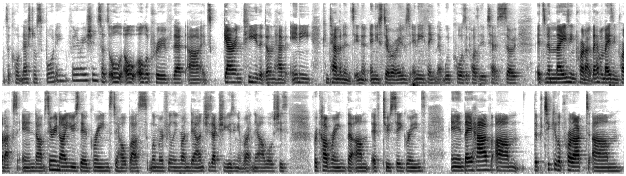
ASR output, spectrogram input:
what's it called? National Sporting Federation. So it's all all, all approved that uh, it's guarantee that doesn't have any contaminants in it, any steroids, anything that would cause a positive test. So it's an amazing product. They have amazing products, and um, Siri and I use their greens to help us when we're feeling run down. She's actually using it right now while she's recovering the um, F2C greens, and they have um, the particular product. Um,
